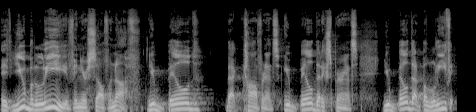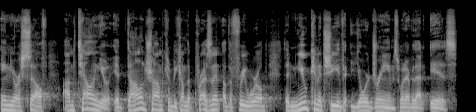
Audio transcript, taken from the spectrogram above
If you believe in yourself enough, you build that confidence, you build that experience, you build that belief in yourself. I'm telling you, if Donald Trump can become the president of the free world, then you can achieve your dreams, whatever that is.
